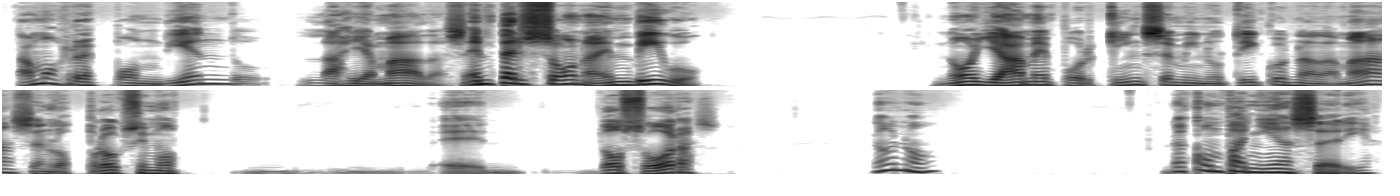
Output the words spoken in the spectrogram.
Estamos respondiendo las llamadas en persona, en vivo. No llame por 15 minuticos nada más en los próximos eh, dos horas. No, no. Una compañía seria.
